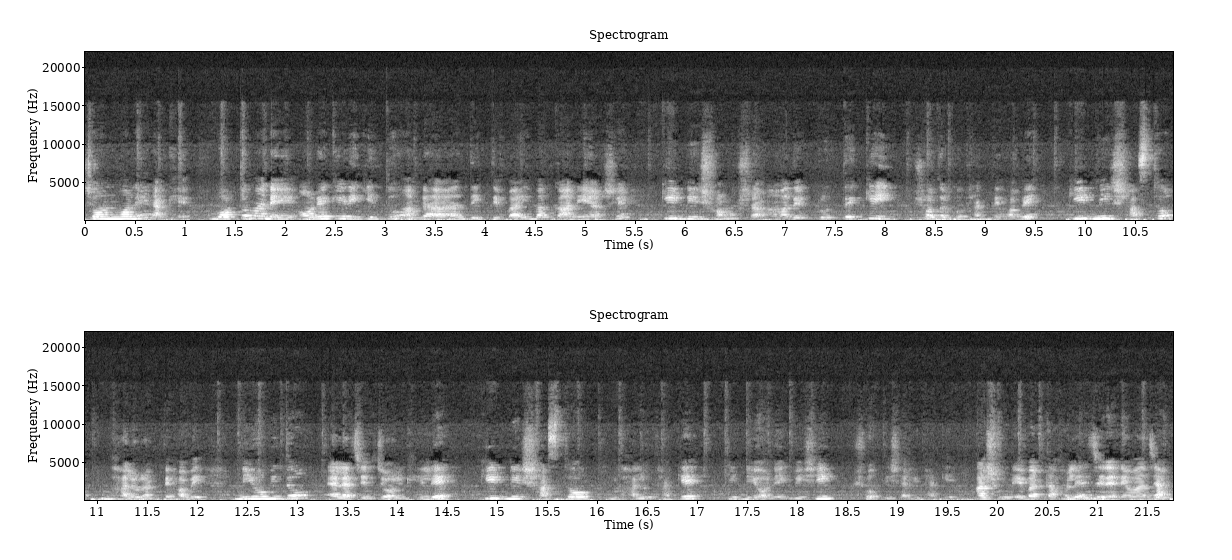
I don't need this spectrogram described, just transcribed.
চনমনে রাখে। বর্তমানে অনেকেরই কিন্তু আমরা দেখতে পাই বা কানে আসে কিডনির সমস্যা। আমাদের প্রত্যেককেই সতর্ক থাকতে হবে, কিডনির স্বাস্থ্য ভালো রাখতে হবে। নিয়মিত এলাচের জল খেলে কিডনির স্বাস্থ্য ভালো থাকে, কিডনি অনেক বেশি শক্তিশালী থাকে। আসুন এবার তাহলে জেনে নেওয়া যাক,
